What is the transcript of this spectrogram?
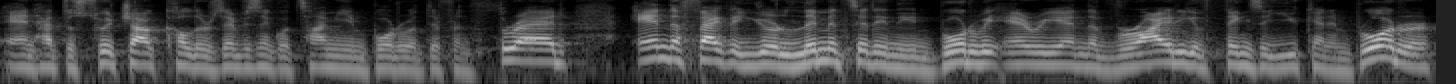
and have to switch out colors every single time you embroider a different thread, and the fact that you're limited in the embroidery area and the variety of things that you can embroider,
